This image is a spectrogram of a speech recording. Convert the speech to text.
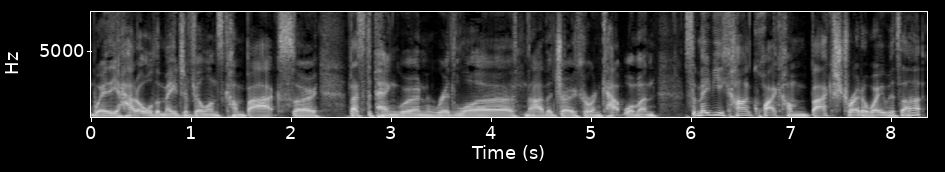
where you had all the major villains come back. So that's the Penguin, Riddler, uh, the Joker, and Catwoman. So maybe you can't quite come back straight away with that.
